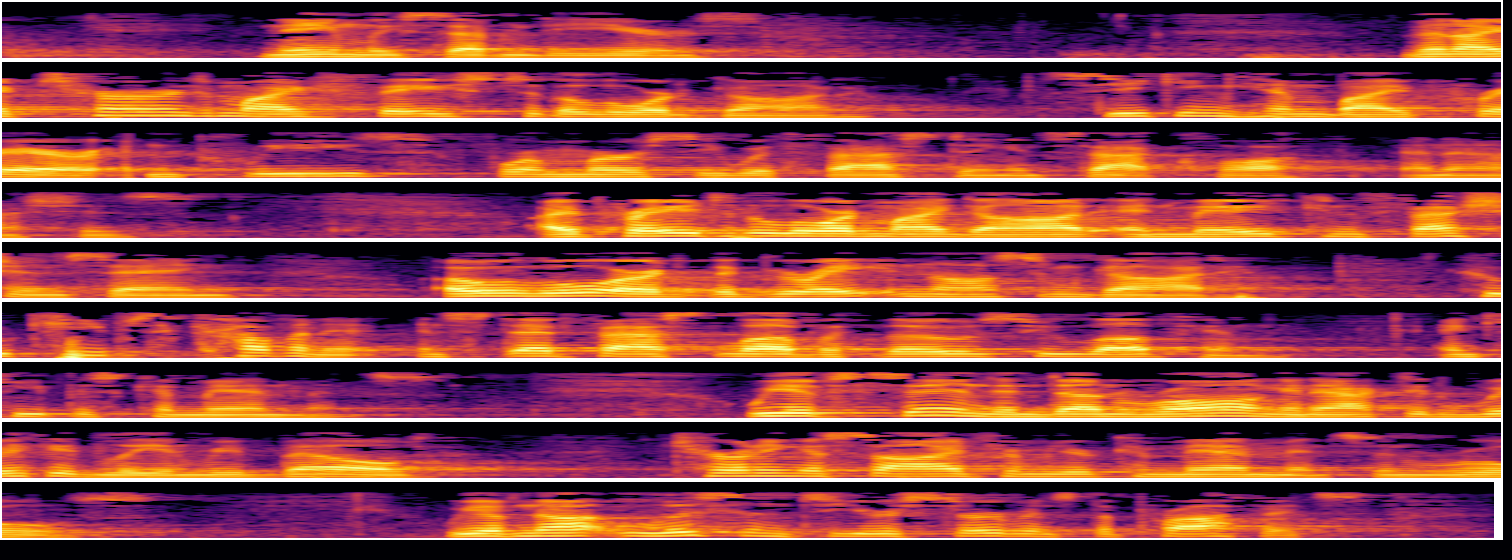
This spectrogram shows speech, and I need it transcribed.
namely seventy years. Then I turned my face to the Lord God seeking him by prayer and pleas for mercy with fasting and sackcloth and ashes. I prayed to the Lord my God and made confession saying, O Lord, the great and awesome God, who keeps covenant and steadfast love with those who love him and keep his commandments. We have sinned and done wrong and acted wickedly and rebelled, turning aside from your commandments and rules. We have not listened to your servants, the prophets,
